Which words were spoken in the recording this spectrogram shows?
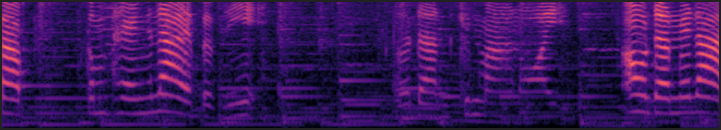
กับกำแพงได้แบบนี้แล้วดันขึ้นมาหน่อย เอาดันไม่ได้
